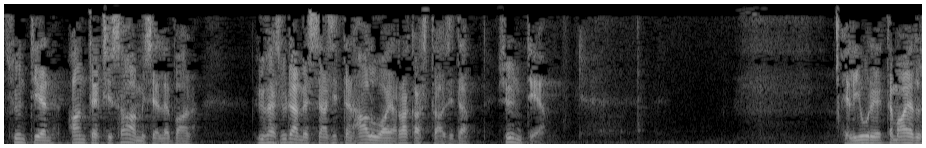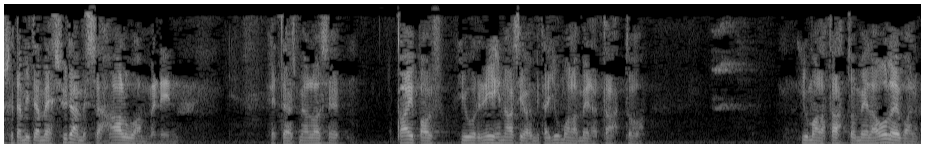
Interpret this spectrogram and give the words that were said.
syntien anteeksi saamiselle, vaan yhä sydämessään sitten haluaa ja rakastaa sitä syntiä. Eli juuri tämä ajatus, että mitä me sydämessä haluamme, niin että jos meillä on se kaipaus juuri niihin asioihin, mitä Jumala meidän tahtoo, Jumala tahtoo meillä olevan,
